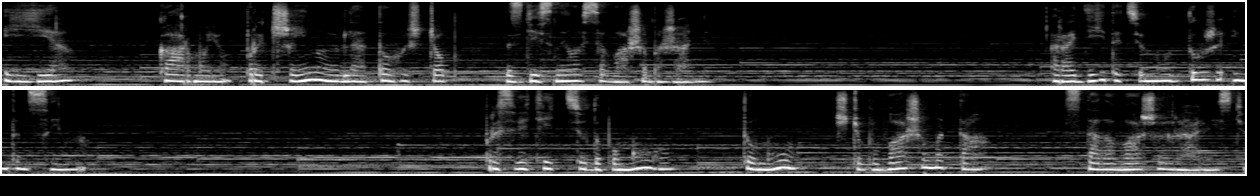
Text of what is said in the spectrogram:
і є кармою, причиною для того, щоб здійснилося ваше бажання. Радійте цьому дуже інтенсивно. Присвятіть цю допомогу тому, щоб ваша мета стала вашою реальністю.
